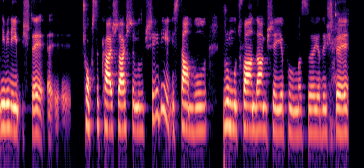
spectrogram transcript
ne bileyim işte e, çok sık karşılaştığımız bir şey değil. İstanbul Rum mutfağından bir şey yapılması ya da işte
